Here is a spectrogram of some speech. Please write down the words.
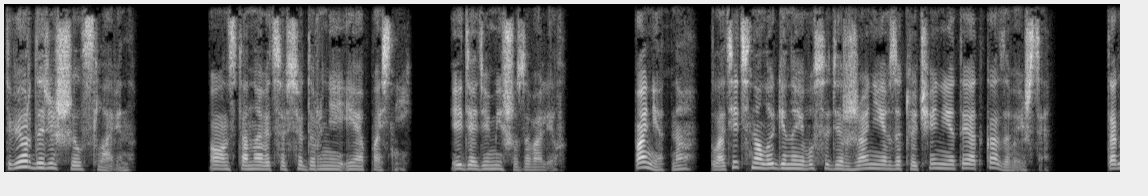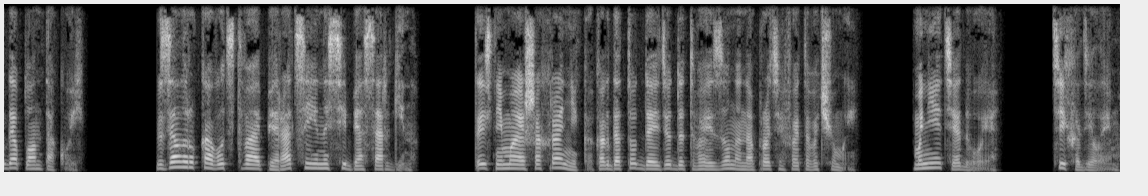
Твердо решил Славин. Он становится все дурней и опасней. И дядю Мишу завалил. Понятно. Платить налоги на его содержание в заключение ты отказываешься. Тогда план такой. Взял руководство операции на себя Саргин. Ты снимаешь охранника, когда тот дойдет до твоей зоны напротив этого чумы. Мне те двое. Тихо делаем.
